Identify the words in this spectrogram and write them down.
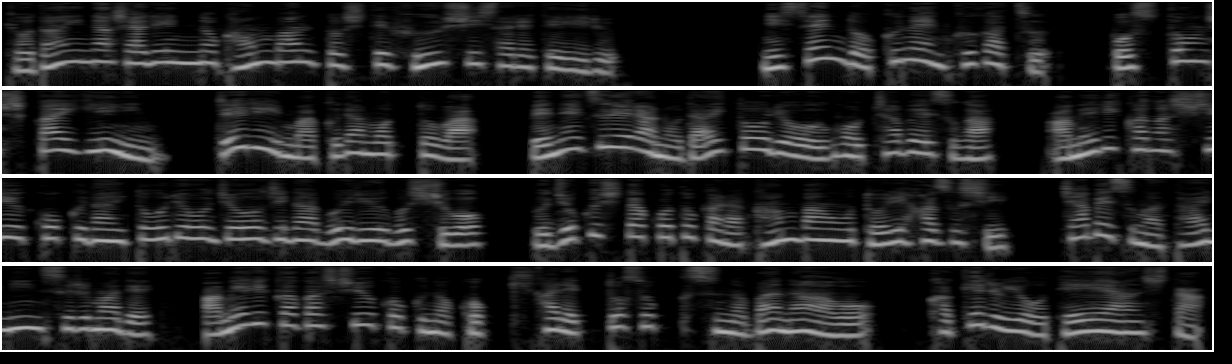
巨大な車輪の看板として風刺されている。2006年9月、ボストン市会議員、ジェリー・マクダモットは、ベネズエラの大統領ウゴ・チャベスが、アメリカ合衆国大統領ジョージ・ W・ ブッシュを侮辱したことから看板を取り外し、チャベスが退任するまでアメリカ合衆国の国旗かレッドソックスのバナーをかけるよう提案した。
